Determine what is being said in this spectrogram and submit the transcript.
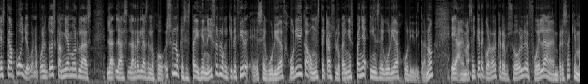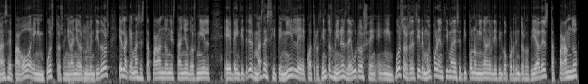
este apoyo? Bueno, pues entonces cambiamos las, las, las reglas del juego. Eso es lo que se está diciendo. Y eso es lo que quiere decir eh, seguridad jurídica, o en este caso lo que hay en España, inseguridad jurídica. ¿no? Eh, además, hay que recordar que Repsol fue la empresa que más eh, pagó en impuestos en el año 2022, es la que más está pagando en este año 2023, más de 7.400 millones de euros en, impuestos, es decir, muy por encima de ese tipo nominal de 25% de sociedades, está pagando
